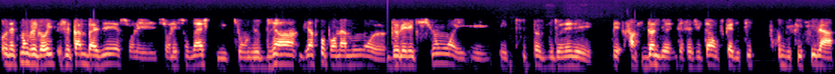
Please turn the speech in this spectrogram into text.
Honnêtement, Grégory, je ne vais pas me baser sur les, sur les sondages qui, ont lieu bien, bien trop en amont de l'élection et, qui peuvent vous donner des, enfin, qui donne des, résultats, en tout cas des pistes trop difficiles à,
